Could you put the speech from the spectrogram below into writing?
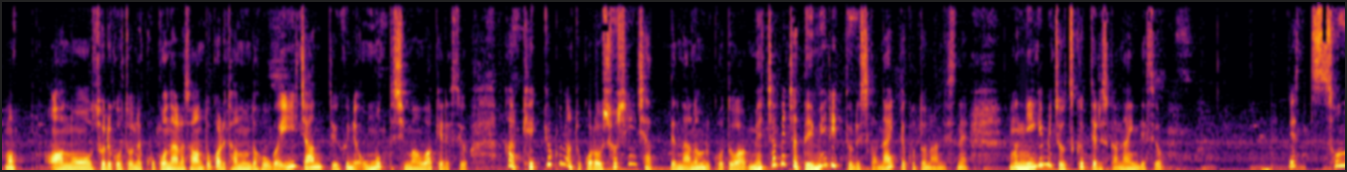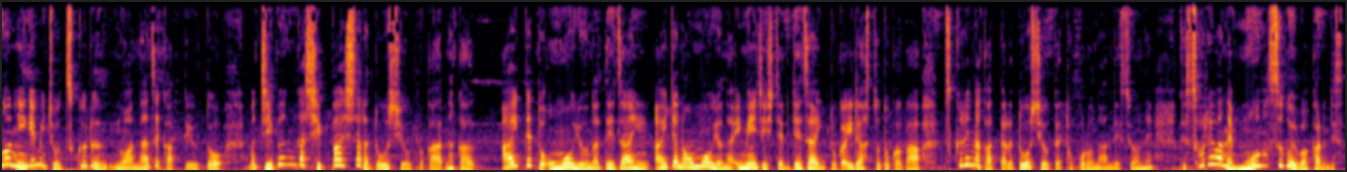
まあ、あのそれこそねここならさんとかで頼んだ方がいいじゃんっていうふうに思ってしまうわけですよ。だから結局のところ初心者って名乗ることはめちゃめちゃデメリットでしかないってことなんですね。もう逃げ道を作ってるしかないんですよ。でその逃げ道を作るのはなぜかっていうと、まあ、自分が失敗したらどうしようとかなんか相手と思うようなデザイン相手の思うようなイメージしてるデザインとかイラストとかが作れなかったらどうしようってところなんですよね。でそれはねものすごいわかるんです。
